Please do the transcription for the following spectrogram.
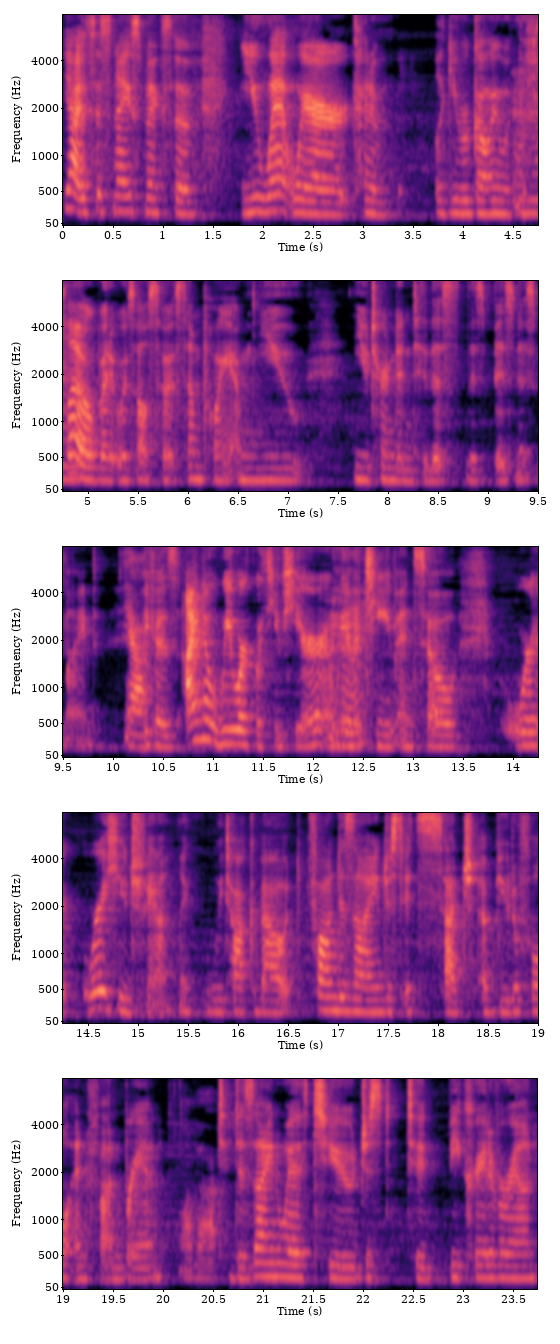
Yeah, it's this nice mix of you went where kind of like you were going with the Mm-hmm. flow, but it was also at some point. I mean, you you turned into this this business mind. Yeah. Because I know we work with you here and we have Mm-hmm. a team, and so we're we're a huge fan. Like we talk about Fawn Design, just it's such a beautiful and fun brand to design with, to just to be creative around.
